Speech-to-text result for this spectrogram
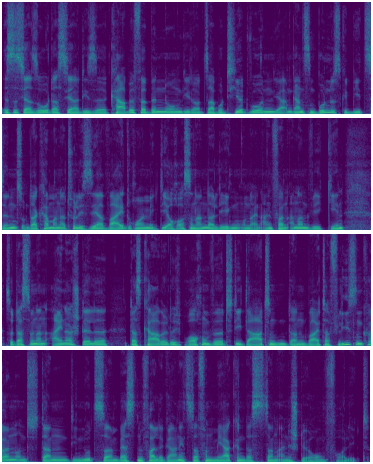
ist es ja so, dass ja diese Kabelverbindungen, die dort sabotiert wurden, ja im ganzen Bundesgebiet sind. Und da kann man natürlich sehr weiträumig die auch auseinanderlegen und einen einfach einen anderen Weg gehen, sodass, wenn an einer Stelle das Kabel durchbrochen wird, die Daten dann weiter fließen können und dann die Nutzer im besten Falle gar nichts davon merken, dass dann eine Störung vorliegt.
